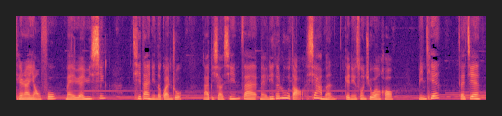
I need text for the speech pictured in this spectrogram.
天然养肤，美源于心，期待您的关注。蜡笔小新在美丽的鹭岛厦门给您送去问候，明天再见。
